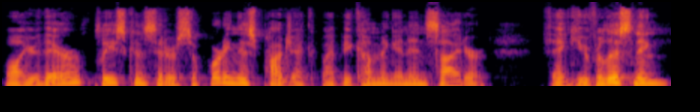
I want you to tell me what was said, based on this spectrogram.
While you're there, please consider supporting this project by becoming an insider. Thank you for listening.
